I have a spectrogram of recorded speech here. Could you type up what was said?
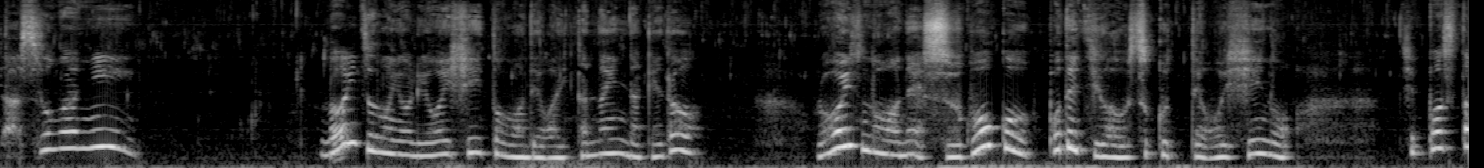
さすがに、ロイズのより美味しいとまではいかないんだけど、ロイズのはね、すごくポテチが薄くって美味しいの。チップスタ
